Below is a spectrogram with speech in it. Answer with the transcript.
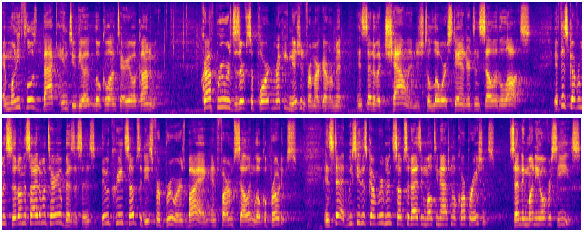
and money flows back into the uh, local Ontario economy. Craft brewers deserve support and recognition from our government instead of a challenge to lower standards and sell at a loss. If this government stood on the side of Ontario businesses, they would create subsidies for brewers buying and farms selling local produce. Instead, we see this government subsidizing multinational corporations, sending money overseas,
